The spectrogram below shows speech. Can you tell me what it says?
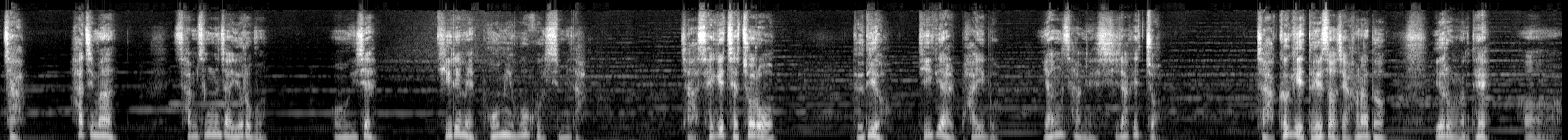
자, 하지만 삼성전자 여러분, 어, 이제 디램의 봄이 오고 있습니다. 자, 세계 최초로 드디어 DDR5 양산을 시작했죠. 자, 거기에 대해서 제가 하나 더 여러분한테 어,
